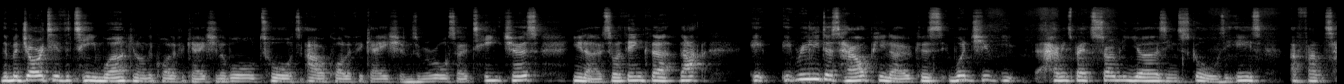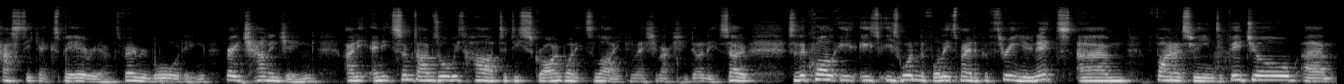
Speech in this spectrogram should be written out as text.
the majority of the team working on the qualification have all taught our qualifications and we're also teachers, you know, so I think that that it, it really does help, you know, because once you, you, having spent so many years in schools, it is a fantastic experience, very rewarding, very challenging, and it, and it's sometimes always hard to describe what it's like unless you've actually done it. So, so the quality is, is wonderful. It's made up of three units. Um, finance for the individual, um,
